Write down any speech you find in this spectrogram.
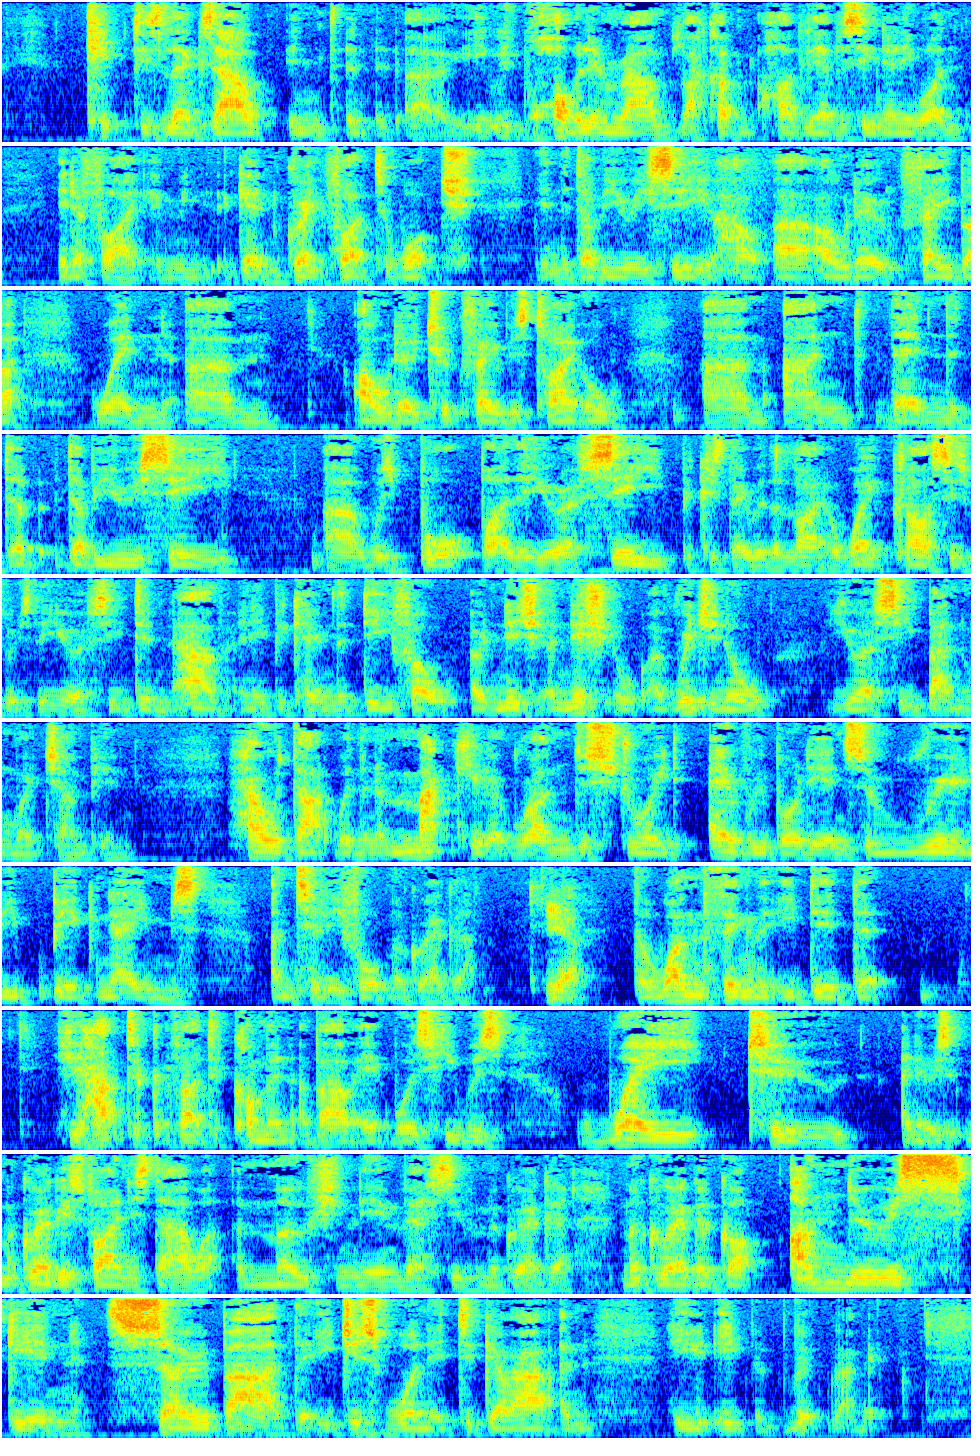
kicked his legs out and, uh, he was hobbling around like I've hardly ever seen anyone in a fight. I mean, again, great fight to watch in the WEC. Uh, Aldo Faber when um, Aldo took Faber's title, um, and then the w- WEC. Uh, was bought by the UFC because they were the lighter weight classes, which the UFC didn't have, and he became the default initial original UFC bantamweight champion. Held that with an immaculate run, destroyed everybody and some really big names until he fought McGregor. Yeah. The one thing that he did that, if you had to, if I had to comment about it, was he was way too, and it was McGregor's finest hour, emotionally invested with McGregor. McGregor got under his skin so bad that he just wanted to go out and he, he I mean,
